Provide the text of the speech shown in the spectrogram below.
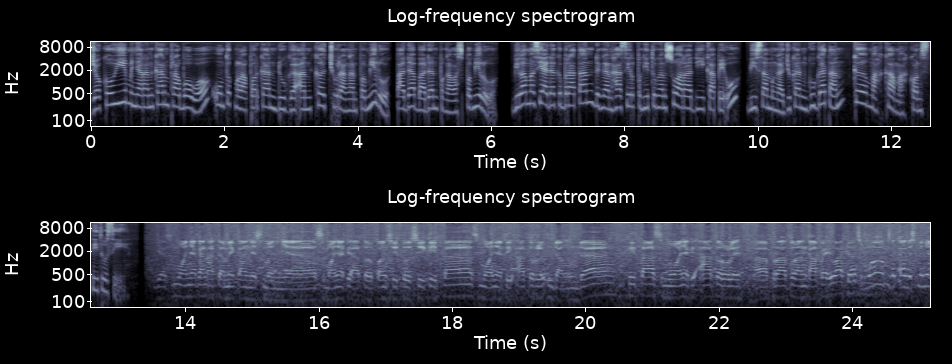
Jokowi menyarankan Prabowo untuk melaporkan dugaan kecurangan pemilu pada Badan Pengawas Pemilu. Bila masih ada keberatan dengan hasil penghitungan suara di KPU, bisa mengajukan gugatan ke Mahkamah Konstitusi. Ya semuanya kan ada mekanismenya, semuanya diatur konstitusi kita, semuanya diatur oleh undang-undang, kita semuanya diatur oleh uh, peraturan KPU ada, semua mekanismenya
